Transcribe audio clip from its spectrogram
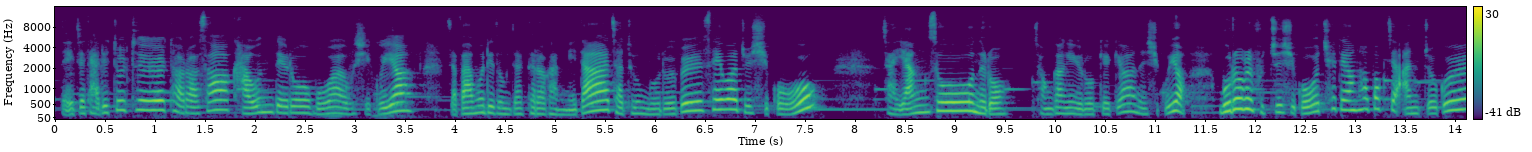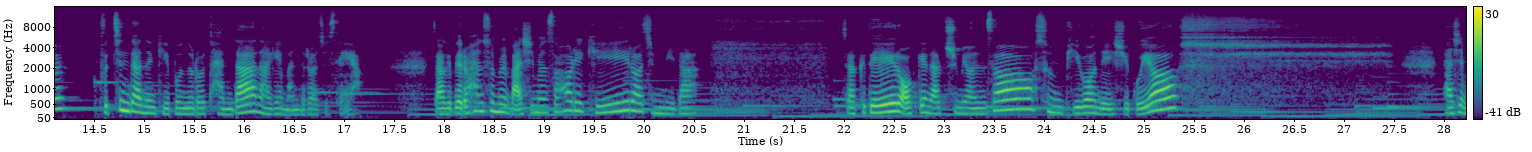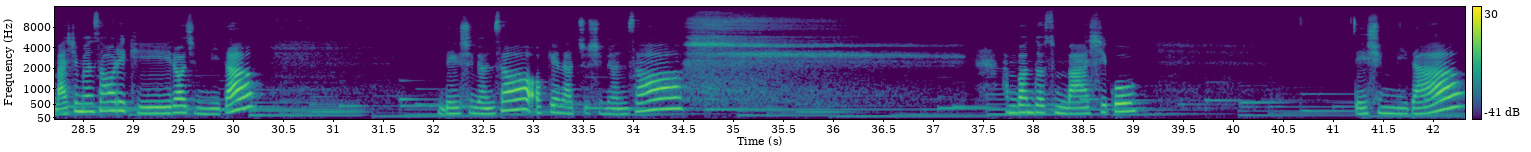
네, 이제 다리 툴툴 털어서 가운데로 모아오시고요. 자, 마무리 동작 들어갑니다. 자, 두 무릎을 세워주시고, 자, 양손으로 정강에 이렇게 껴안으시고요. 무릎을 붙이시고 최대한 허벅지 안쪽을 붙인다는 기분으로 단단하게 만들어주세요. 자, 그대로 한숨을 마시면서 허리 길어집니다. 자, 그대로 어깨 낮추면서 숨 비워내시고요. 다시 마시면서 허리 길어집니다. 내쉬면서 어깨 낮추시면서 한 번 더 숨 마시고 내쉽니다.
